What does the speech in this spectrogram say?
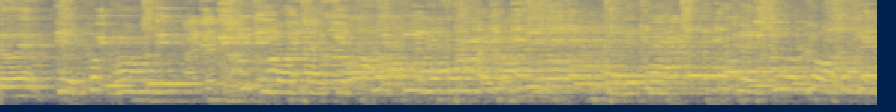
เลยเดือนก็พร้อมที่จะยอมใจเกียรติข้างพี่นะจ๊ะไปกับพี่ ไปเลยจ้ะเดือนชั่วพระองค์ต้องเห็น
